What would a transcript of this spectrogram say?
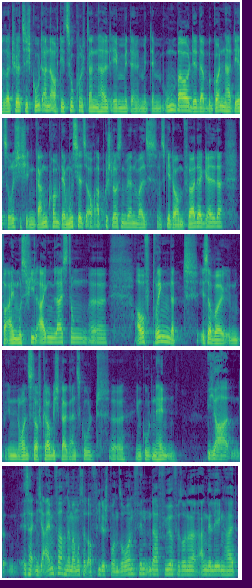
Also das hört sich gut an, auch die Zukunft dann halt eben mit, der, mit dem Umbau, der da begonnen hat, der jetzt so richtig in Gang kommt. Der muss jetzt auch abgeschlossen werden, weil es, es geht auch um Fördergelder. Verein muss viel Eigenleistung äh, aufbringen. Das ist aber in, in Ronsdorf, glaube ich, da ganz gut äh, in guten Händen. Ja, ist halt nicht einfach. Ne? Man muss halt auch viele Sponsoren finden dafür, für so eine Angelegenheit.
